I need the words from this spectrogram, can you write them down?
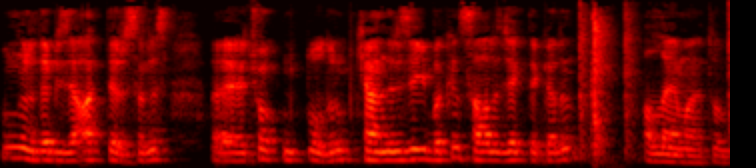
Bunları da bize aktarırsanız e, çok mutlu olurum. Kendinize iyi bakın. Sağlıcakla kalın. Allah'a emanet olun.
